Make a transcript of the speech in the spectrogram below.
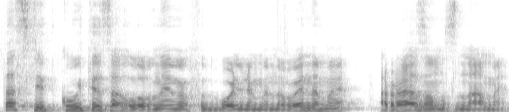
та слідкуйте за головними футбольними новинами разом з нами.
